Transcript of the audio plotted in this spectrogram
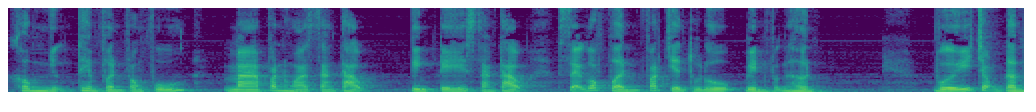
không những thêm phần phong phú mà văn hóa sáng tạo, kinh tế sáng tạo sẽ góp phần phát triển thủ đô bền vững hơn. Với trọng tâm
